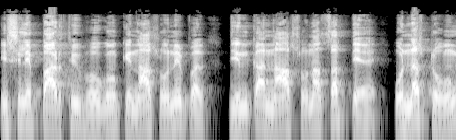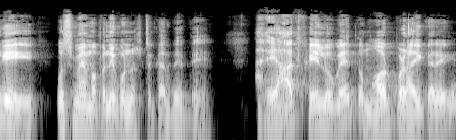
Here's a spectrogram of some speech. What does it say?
इसलिए पार्थिव भोगों के नाश होने पर जिनका नाश होना सत्य है, वो नष्ट होंगे ही, उसमें हम अपने को नष्ट कर देते हैं। अरे, आज फेल हो गए तो हम और पढ़ाई करेंगे।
